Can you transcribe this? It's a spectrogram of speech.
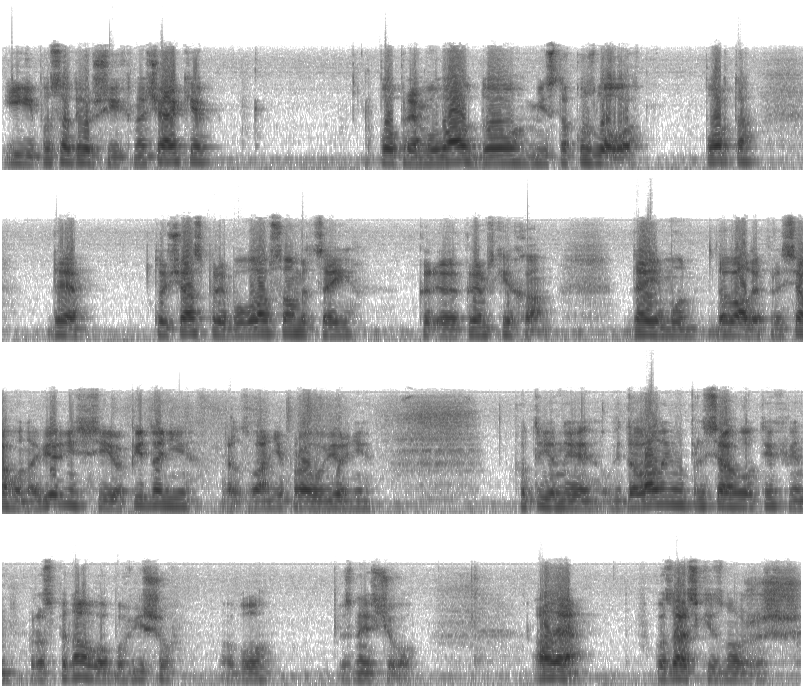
і посадивши їх на чайки, попрямував до міста Козлова, порта, де в той час перебував саме цей кримський хан, де йому давали присягу на вірність, всі його піддані, так звані правовірні, котрі не віддавали йому присягу, тих він розпинав або вішав, або знищував. Але в козацький знову ж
